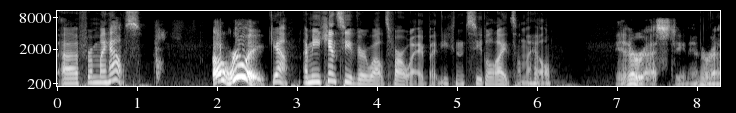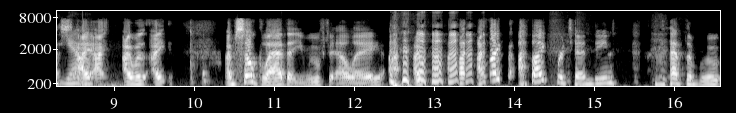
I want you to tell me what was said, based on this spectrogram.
uh, from my house. Oh, really? Yeah. I mean, you can't see it very well; it's far away, but you can see the lights on the hill. Interesting. Interesting. Yeah. I, I, I was I. I'm so glad that you moved to LA. I, I, I, I like I like pretending that the move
